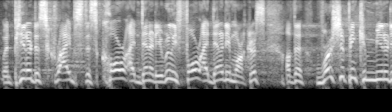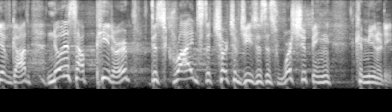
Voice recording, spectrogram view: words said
when peter describes this core identity really four identity markers of the worshiping community of god notice how peter describes the church of jesus as worshiping community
